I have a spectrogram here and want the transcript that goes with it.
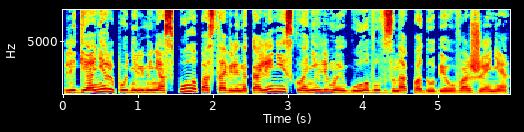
Легионеры подняли меня с пола, поставили на колени и склонили мою голову в знак подобия уважения.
